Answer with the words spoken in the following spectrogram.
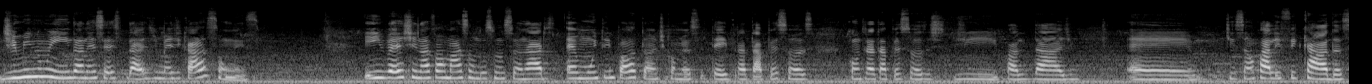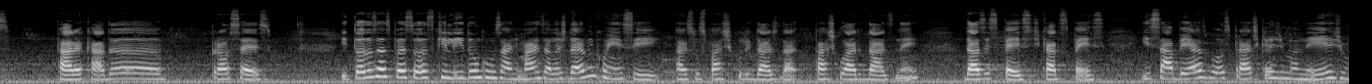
diminuindo a necessidade de medicações. E investir na formação dos funcionários é muito importante, como eu citei, tratar pessoas, contratar pessoas de qualidade, é, que são qualificadas para cada processo. E todas as pessoas que lidam com os animais, elas devem conhecer as suas particularidades, particularidades né, das espécies, de cada espécie, e saber as boas práticas de manejo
